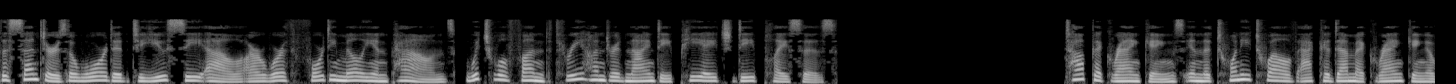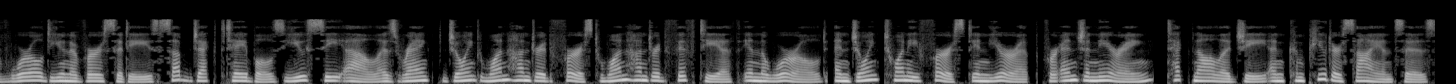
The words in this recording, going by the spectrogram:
The centres awarded to UCL are worth £40 million, which will fund 390 PhD places. Topic rankings In the 2012 Academic Ranking of World Universities Subject Tables UCL is ranked joint 101st 150th in the world and joint 21st in Europe for engineering, technology and computer sciences.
